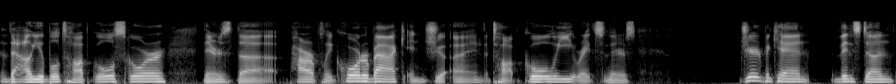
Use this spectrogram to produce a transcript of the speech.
valuable top goal scorer. There's the power play quarterback and, uh, and the top goalie, right? So there's Jared McCann, Vince Dunn,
